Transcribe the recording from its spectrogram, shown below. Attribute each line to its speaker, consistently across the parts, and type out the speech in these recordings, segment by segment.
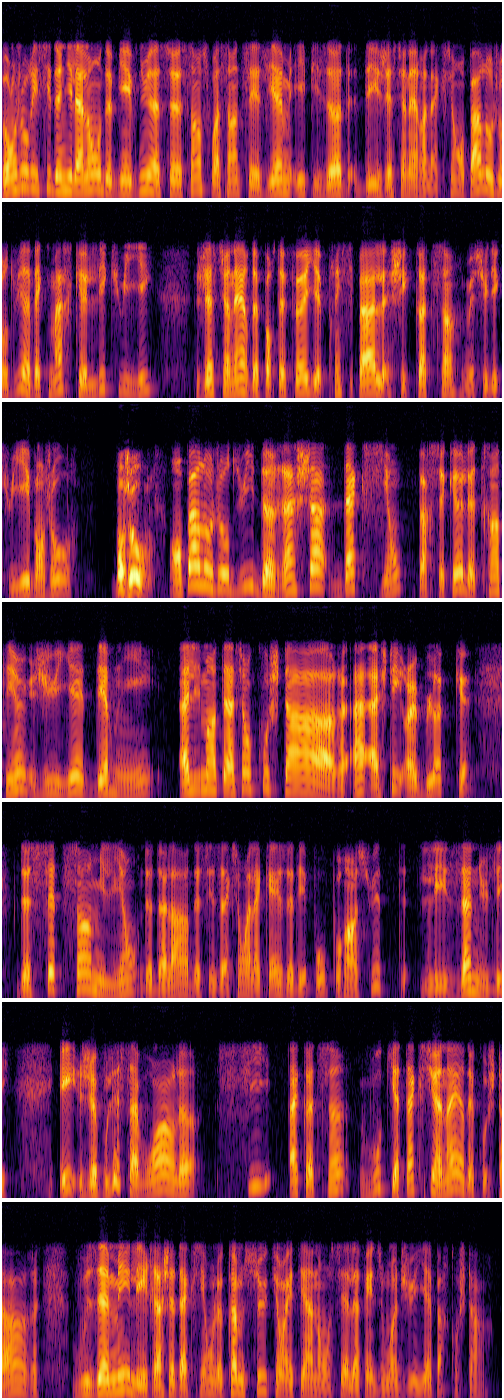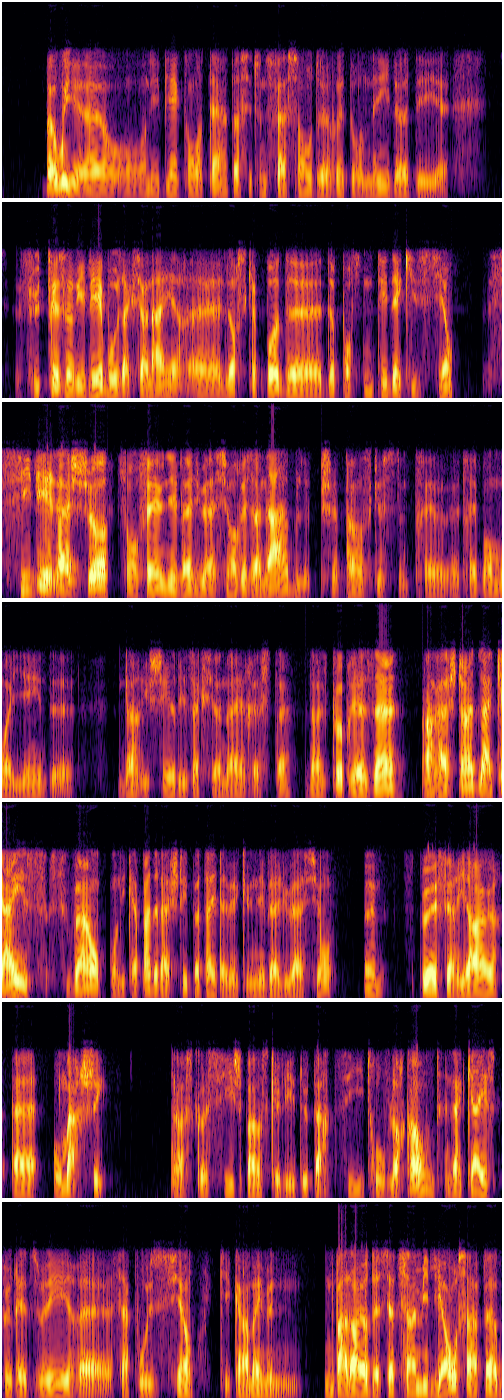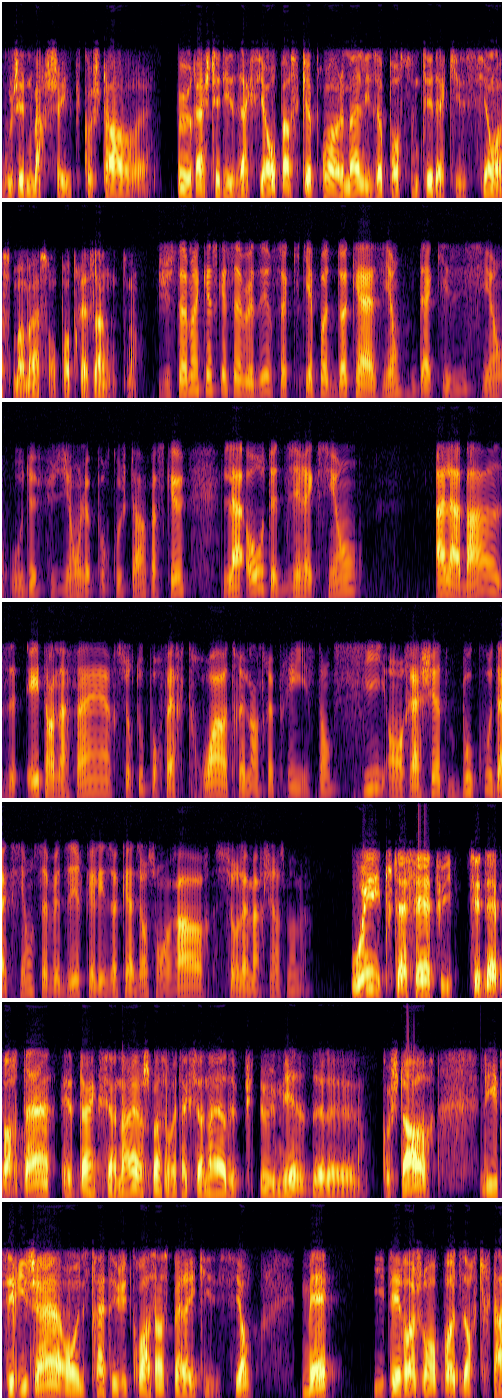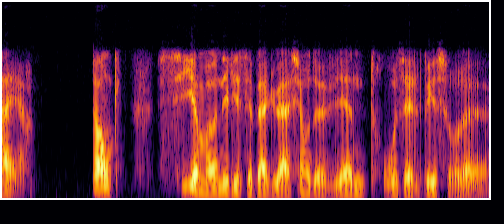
Speaker 1: Bonjour, ici Denis Lalonde. Bienvenue à ce 176e épisode des Gestionnaires en Action. On parle aujourd'hui avec Marc Lécuyer, gestionnaire de portefeuille principal chez Cotsan. Monsieur Lécuyer, bonjour.
Speaker 2: Bonjour.
Speaker 1: On parle aujourd'hui de rachat d'actions parce que le 31 juillet dernier, Alimentation Couchetard a acheté un bloc de 700 millions de dollars de ses actions à la caisse de dépôt pour ensuite les annuler. Et je voulais savoir là, si à Cotsan, vous qui êtes actionnaire de Couchetard, vous aimez les rachats d'actions comme ceux qui ont été annoncés à la fin du mois de juillet par Couchetard?
Speaker 2: Ben oui, euh, on est bien content parce que c'est une façon de retourner des euh, flux de trésorerie libres aux actionnaires euh, lorsqu'il n'y a pas d'opportunité d'acquisition. Si les rachats sont faits à une évaluation raisonnable, je pense que c'est un très bon moyen de, d'enrichir les actionnaires restants. Dans le cas présent, en rachetant de la caisse, souvent, on, est capable de racheter peut-être avec une évaluation un petit peu inférieure au marché. Dans ce cas-ci, je pense que les deux parties trouvent leur compte. La caisse peut réduire euh, sa position, qui est quand même une, valeur de 700 millions sans faire bouger le marché. Puis Couchetard euh, peut racheter des actions parce que probablement les opportunités d'acquisition en ce moment ne sont pas présentes.
Speaker 1: Justement, qu'est-ce que ça veut dire, ça, qu'il n'y a pas d'occasion d'acquisition ou de fusion là, pour Couchetard? Parce que la haute direction, à la base, est en affaires surtout pour faire croître l'entreprise. Donc, si on rachète beaucoup d'actions, ça veut dire que les occasions sont rares sur le marché en ce moment.
Speaker 2: Oui, tout à fait. Puis, c'est important, étant actionnaire, je pense qu'on est actionnaire depuis 2000 de Couchetard, les dirigeants ont une stratégie de croissance par acquisition, mais ils ne dérogeront pas de leurs critères. Donc, si à un moment donné, les évaluations deviennent trop élevées sur le,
